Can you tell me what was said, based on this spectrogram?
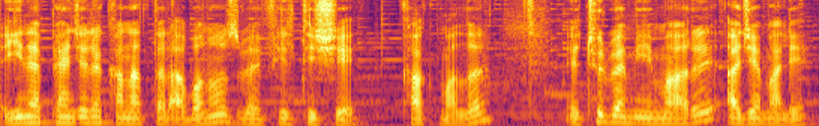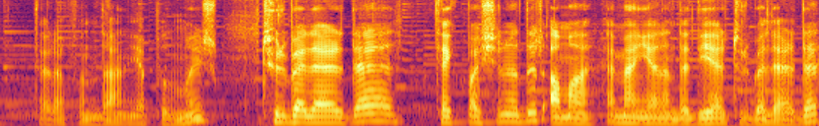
E, yine pencere kanatları abanoz ve fil dişi kalkmalı. E, türbe mimarı Acem Ali tarafından yapılmış. Türbelerde tek başınadır ama hemen yanında diğer türbelerde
